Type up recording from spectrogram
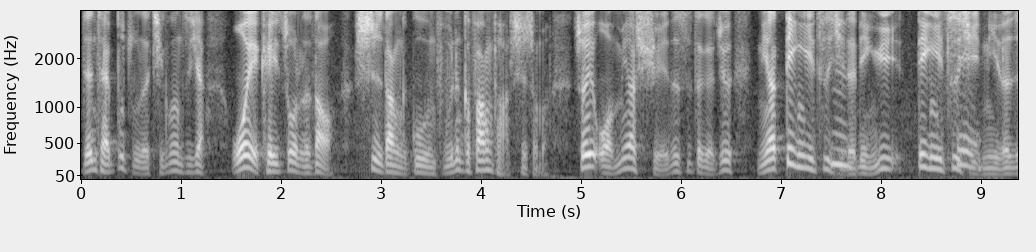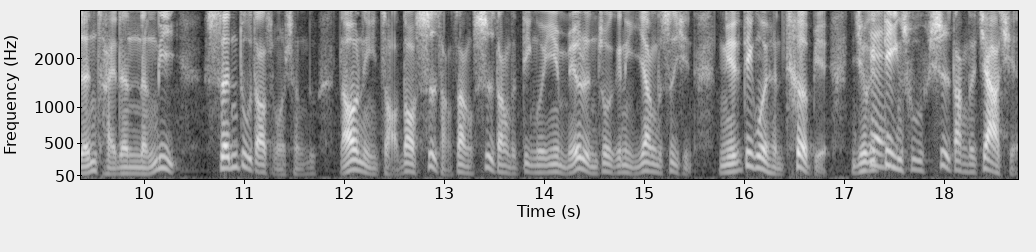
人才不足的情况之下，我也可以做得到适当的顾问服务？那个方法是什么？所以我们要学的是这个，就是你要定义自己的领域，定义自己你的人才的能力。深度到什么程度？然后你找到市场上适当的定位，因为没有人做跟你一样的事情，你的定位很特别，你就可以定出适当的价钱，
